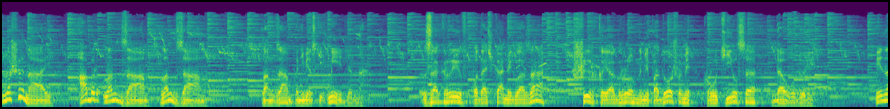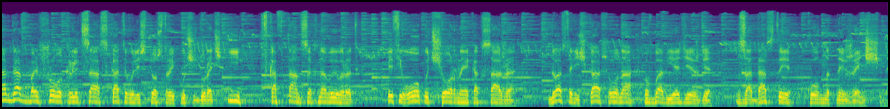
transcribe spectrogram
«Нашинай, абр лангзам, лангзам». Лангзам по-немецки «медленно». Закрыв под очками глаза, ширкая огромными подошвами, крутился до одури. Иногда с большого крыльца скатывались пестрой кучей дурачки в кафтанцах на выворот, эфиопы черные, как сажа, два старичка шалуна в бабьей одежде, задастые комнатные женщины.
